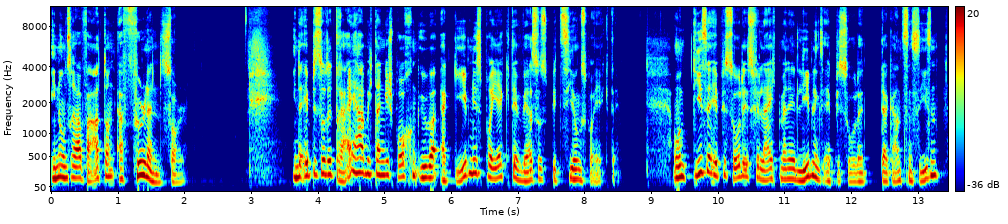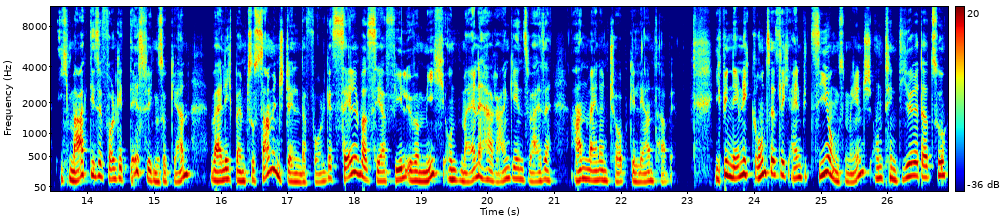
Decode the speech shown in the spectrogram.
in unserer Erwartung erfüllen soll. In der Episode 3 habe ich dann gesprochen über Ergebnisprojekte versus Beziehungsprojekte. Und diese Episode ist vielleicht meine Lieblingsepisode der ganzen Season. Ich mag diese Folge deswegen so gern, weil ich beim Zusammenstellen der Folge selber sehr viel über mich und meine Herangehensweise an meinen Job gelernt habe. Ich bin nämlich grundsätzlich ein Beziehungsmensch und tendiere dazu,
